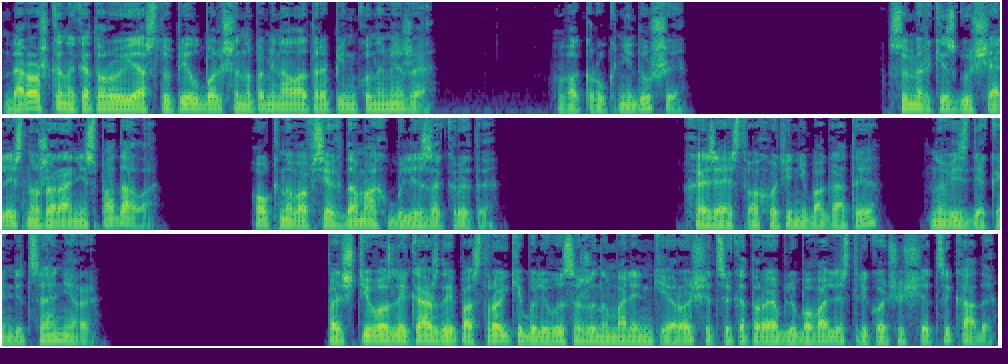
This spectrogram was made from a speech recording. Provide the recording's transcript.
Дорожка, на которую я ступил, больше напоминала тропинку на меже. Вокруг ни души. Сумерки сгущались, но жара не спадала. Окна во всех домах были закрыты. Хозяйства хоть и не богатые, но везде кондиционеры. Почти возле каждой постройки были высажены маленькие рощицы, которые облюбовали стрекочущие цикады.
